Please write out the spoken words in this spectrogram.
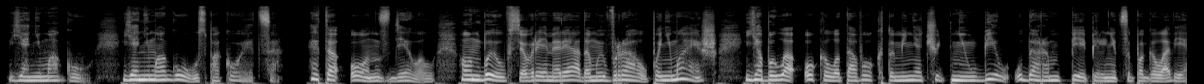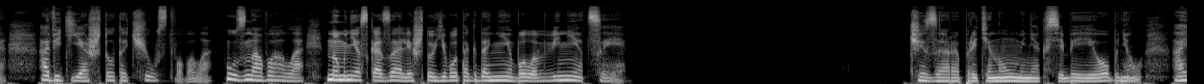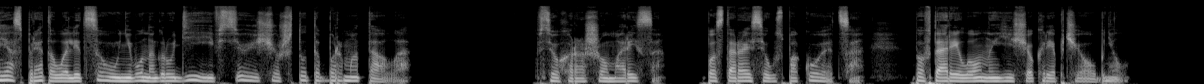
«Я не могу, я не могу успокоиться. Это он сделал. Он был все время рядом и врал, понимаешь? Я была около того, кто меня чуть не убил ударом пепельницы по голове. А ведь я что-то чувствовала, узнавала, но мне сказали, что его тогда не было в Венеции. Чезаро притянул меня к себе и обнял, а я спрятала лицо у него на груди и все еще что-то бормотала. Все хорошо, Мариса. Постарайся успокоиться. Повторил он и еще крепче обнял.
